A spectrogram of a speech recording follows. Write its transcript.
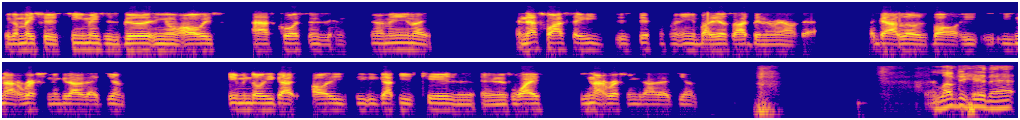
He gonna make sure his teammates is good. And, you know, always ask questions and you know what I mean, like. And that's why I say he is different from anybody else I've been around. That a guy loves ball. He he's not rushing to get out of that gym, even though he got all these he got these kids and, and his wife. He's not rushing to get out of that gym. Love to hear that.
